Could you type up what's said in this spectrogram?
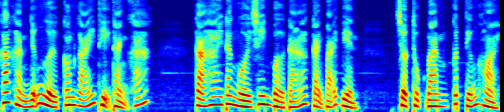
khác hẳn những người con gái thị thành khác. Cả hai đang ngồi trên bờ đá cạnh bãi biển. Chợt Thục Đoan cất tiếng hỏi.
